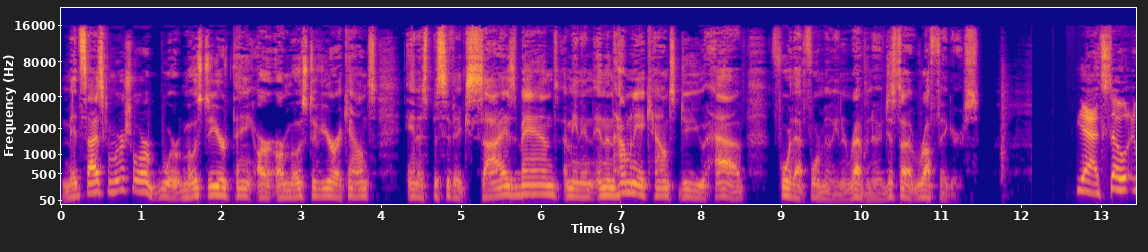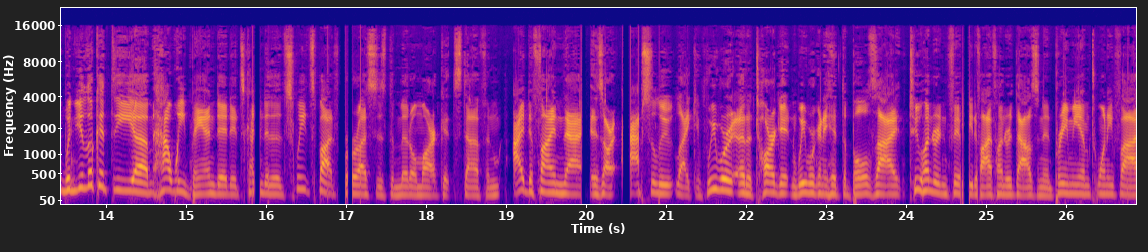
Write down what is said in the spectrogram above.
mid-sized commercial, or were most of your thing are, are most of your accounts in a specific size band? I mean, and, and then how many accounts do you have for that four million in revenue? Just uh, rough figures. Yeah, so when you look at the um, how we band it, it's kind of the sweet spot for us is the middle market stuff, and I define that as our absolute like if we were at a target and we were going to hit the bullseye, two hundred and fifty to five hundred thousand in premium, twenty five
